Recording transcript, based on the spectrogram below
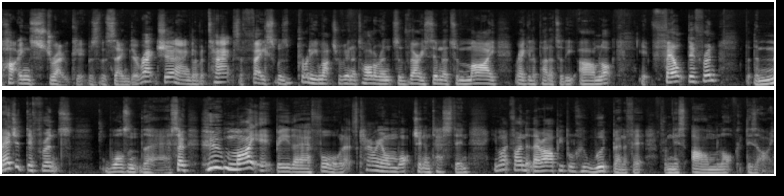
putting stroke. It was the same direction, angle of attack, the face was pretty much within a tolerance of very similar to my regular putter to the arm lock. It felt different, but the measured difference wasn't there. So who might it be there for? Let's carry on watching and testing. You might find that there are people who would benefit from this arm lock design.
